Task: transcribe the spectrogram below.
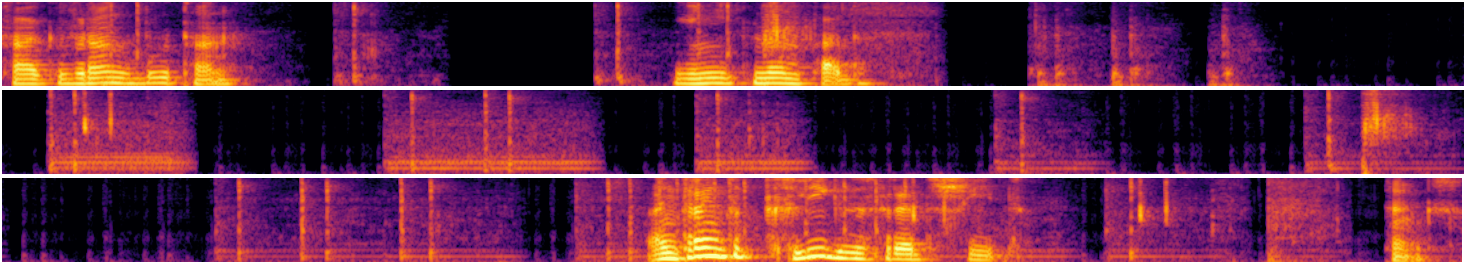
Fuck, wrong button. You need numpad. I'm trying to click this red sheet. Thanks.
